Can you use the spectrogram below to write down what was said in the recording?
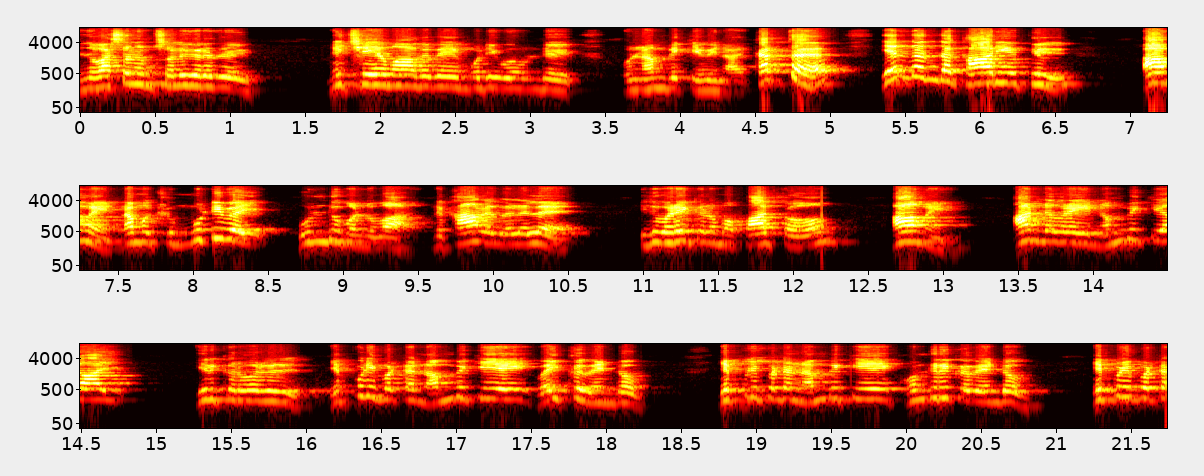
இந்த வசனம் சொல்லுகிறது நிச்சயமாகவே முடிவு உண்டு உன் நம்பிக்கை வீணாய் கத்த எந்தெந்த காரியத்தில் ஆமை நமக்கு முடிவை உண்டு பண்ணுவார். இந்த கால வேளையில இதுவரைக்கும் நம்ம பார்த்தோம் ஆமை ஆண்டவரை நம்பிக்கையாய் இருக்கிறவர்கள் எப்படிப்பட்ட நம்பிக்கையை வைக்க வேண்டும் எப்படிப்பட்ட நம்பிக்கையை கொண்டிருக்க வேண்டும் எப்படிப்பட்ட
